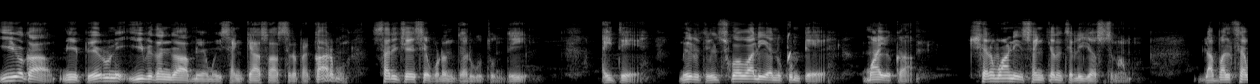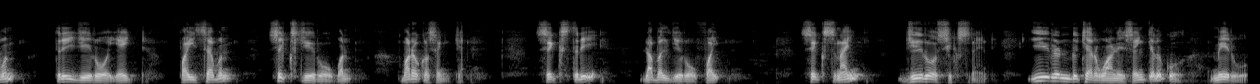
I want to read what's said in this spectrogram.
ఈ యొక్క మీ పేరుని ఈ విధంగా మేము ఈ సంఖ్యాశాస్త్ర ప్రకారం సరిచేసి ఇవ్వడం జరుగుతుంది. అయితే మీరు తెలుసుకోవాలి అనుకుంటే మా యొక్క చరవాణి సంఖ్యను తెలియజేస్తున్నాము. Double seven three zero eight five seven six zero one. మరొక సంఖ్య. Six three double zero five. Six nine zero six nine. ఈ రెండు చరవాణి సంఖ్యలకు మీరు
